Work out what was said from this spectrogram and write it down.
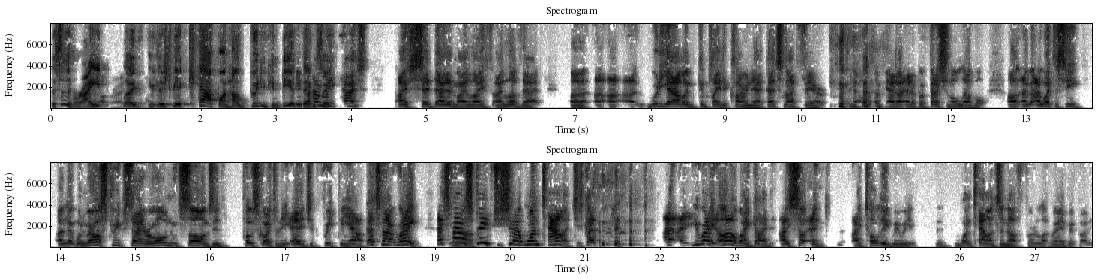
this isn't right. right. Like you, there should be a cap on how good you can be at you things. Know how many times I've said that in my life? I love that. Uh, uh, uh, uh Woody Allen can play the clarinet. That's not fair you know, at, a, at, a, professional level. Uh, I, I, went to see when Meryl Streep sang her own songs in Postcards from the Edge. It freaked me out. That's not right. That's Meryl yeah. Streep. She should have one talent. She's got I, I, you're right. Oh my God, I saw, and I totally agree with you. One talent's enough for everybody.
